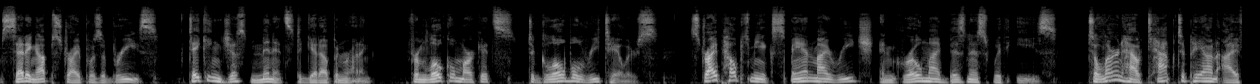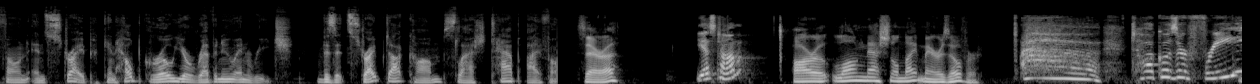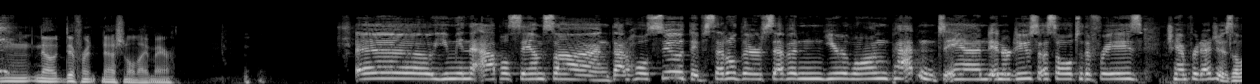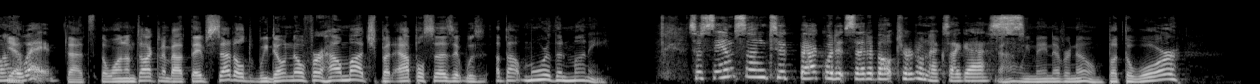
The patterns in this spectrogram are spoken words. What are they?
Setting up Stripe was a breeze, taking just minutes to get up and running. From local markets to global retailers, Stripe helped me expand my reach and grow my business with ease. To learn how Tap to Pay on iPhone and Stripe can help grow your revenue and reach, visit stripe.com slash tap iPhone. Sarah, Yes, Tom? our long national nightmare is over. Ah, tacos are free? Mm, no, different national nightmare. Oh, you mean the Apple Samsung, that whole suit. They've settled their seven year long patent and introduced us all to the phrase chamfered edges along Yeah. the way. That's the one I'm talking about. They've settled. We don't know for how much, but Apple says it was about more than money. So Samsung took back what it said about turtlenecks, I Ah, guess. we may never know. But the war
